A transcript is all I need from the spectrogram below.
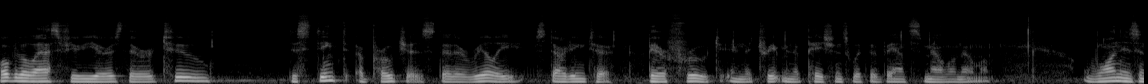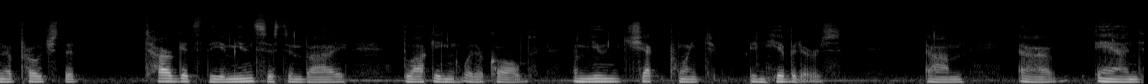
over the last few years, there are two distinct approaches that are really starting to bear fruit in the treatment of patients with advanced melanoma. One is an approach that targets the immune system by blocking what are called immune checkpoint inhibitors. Um, uh, and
